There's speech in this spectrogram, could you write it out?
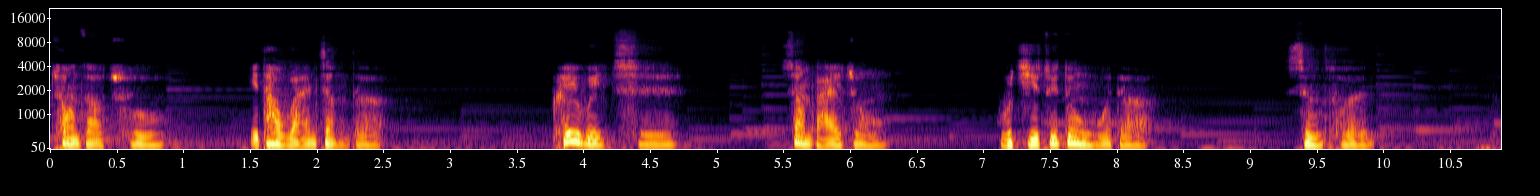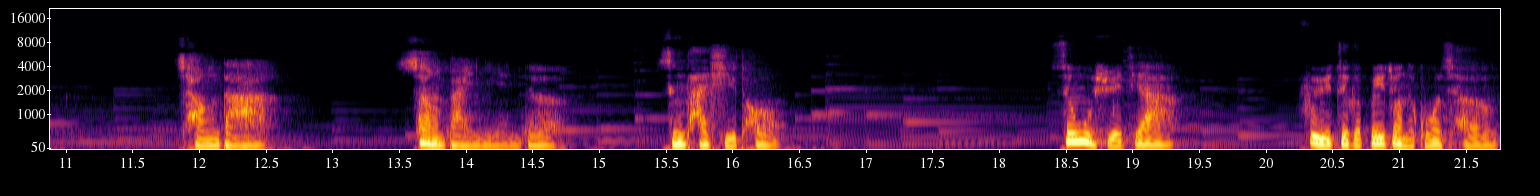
创造出一套完整的、可以维持上百种无脊椎动物的生存，长达上百年的生态系统。生物学家赋予这个悲壮的过程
